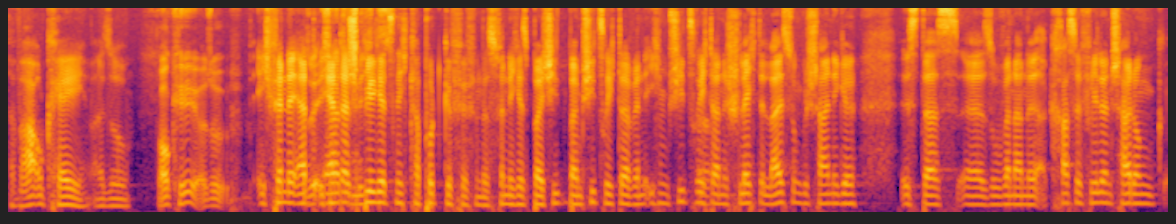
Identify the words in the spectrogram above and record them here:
War okay, also. Okay, also. Ich finde, er, also ich er hat das Spiel jetzt nicht kaputt gepfiffen. Das finde ich jetzt bei beim Schiedsrichter, wenn ich einem Schiedsrichter ja. eine schlechte Leistung bescheinige, ist das äh, so, wenn er eine krasse Fehlentscheidung äh,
